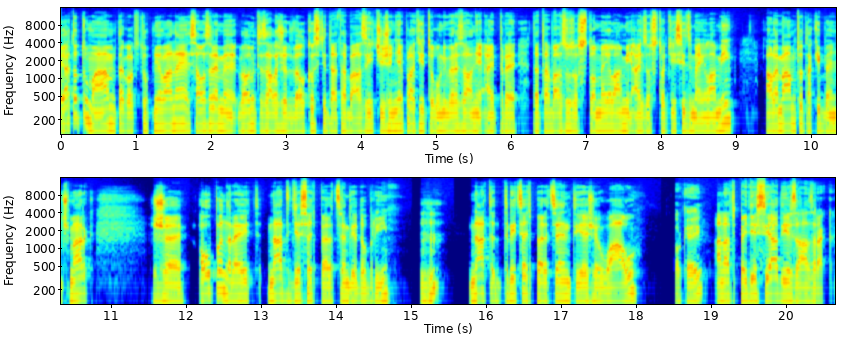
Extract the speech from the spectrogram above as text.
Ja to tu mám tak odstupňované. Samozrejme, veľmi to záleží od veľkosti databázy, čiže neplatí to univerzálne aj pre databázu so 100 mailami, aj so 100 tisíc mailami, ale mám tu taký benchmark, že open rate nad 10% je dobrý, Mhm. nad 30% je, že wow, OK. a nad 50 je zázrak.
